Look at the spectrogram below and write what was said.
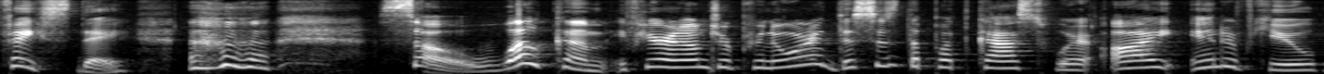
face day. so, welcome. If you're an entrepreneur, this is the podcast where I interview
